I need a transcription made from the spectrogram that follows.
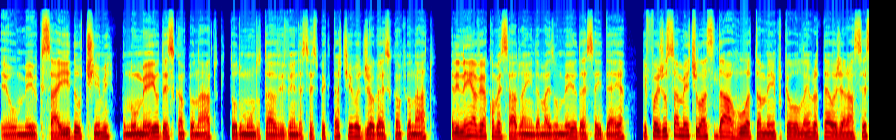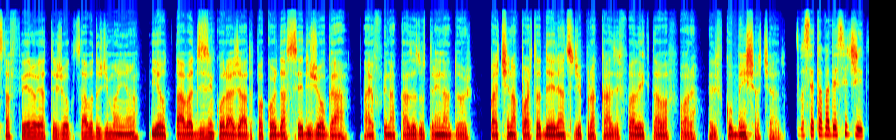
eu meio que saí do time no meio desse campeonato, que todo mundo tá vivendo essa expectativa de jogar esse campeonato. Ele nem havia começado ainda, mas no meio dessa ideia. E foi justamente o lance da rua também, porque eu lembro até hoje, era uma sexta-feira, eu ia ter jogo sábado de manhã, e eu tava desencorajado para acordar cedo e jogar. Aí eu fui na casa do treinador, bati na porta dele antes de ir pra casa e falei que tava fora. Ele ficou bem chateado. Você tava decidido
